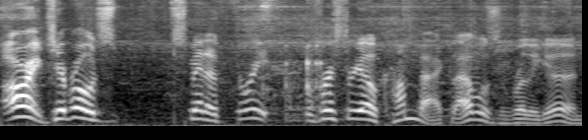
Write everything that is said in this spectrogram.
All right, just made a three, reverse 3-0 comeback. That was really good.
